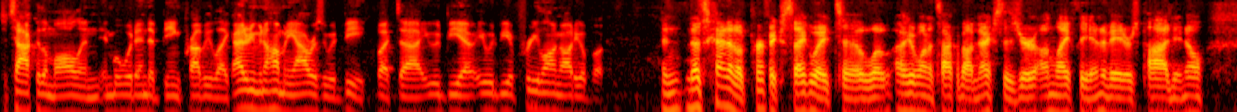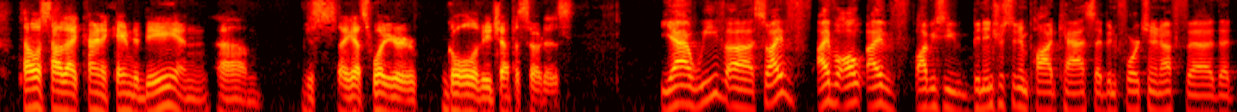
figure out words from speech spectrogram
to tackle them all and, in what would end up being probably like I don't even know how many hours it would be, but uh, it would be a it would be a pretty long audiobook. And that's kind of a perfect segue to what I want to talk about next is your Unlikely Innovators pod. You know, tell us how that kind of came to be and um, just, I guess, what your goal of each episode is. Yeah, we've uh, so I've I've all I've obviously been interested in podcasts. I've been fortunate enough uh, that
